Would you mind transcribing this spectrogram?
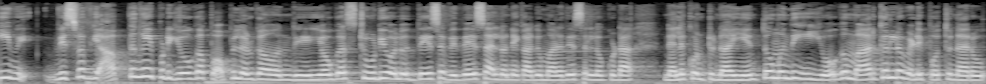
ఈ వి- విశ్వవ్యాప్తంగా ఇప్పుడు యోగా పాపులర్గా ఉంది. యోగా స్టూడియోలు దేశ విదేశాల్లోనే కాదు మన దేశంలో కూడా నెలకొంటున్నాయి. ఎంతోమంది ఈ యోగ మార్గంలో వెళ్ళిపోతున్నారు.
